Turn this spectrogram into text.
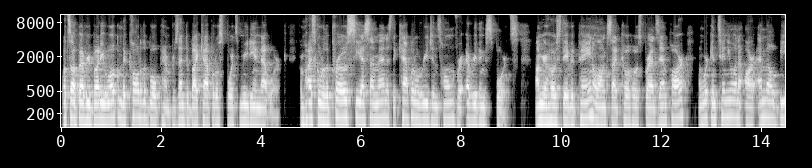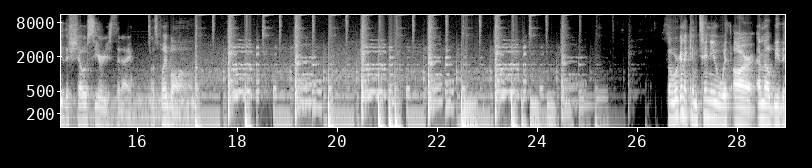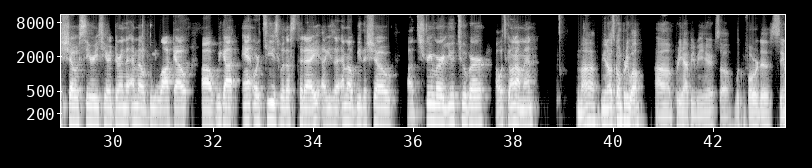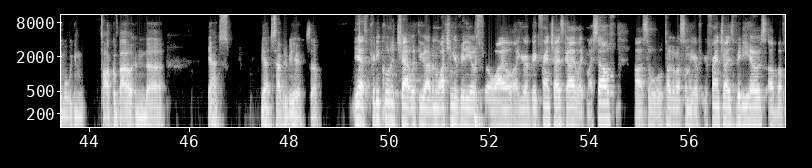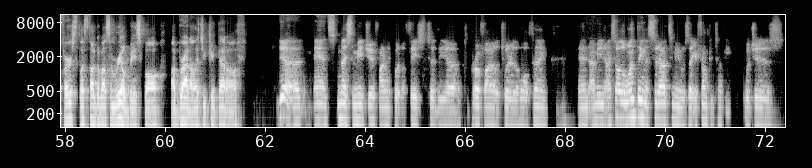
What's up, everybody? Welcome to Call to the Bullpen, presented by Capital Sports Media Network. From high school to the pros, CSMN is the Capital Region's home for everything sports. I'm your host, David Payne, alongside co host Brad Zampar, and we're continuing our MLB The Show series today. Let's play ball. So we're going to continue with our MLB The Show series here during the MLB lockout. Uh, we got Ant Ortiz with us today. Uh, he's an MLB The Show uh, streamer, YouTuber. Uh, what's going on, man? Nah, you know, it's going pretty well. I'm pretty happy to be here. So looking forward to seeing what we can talk about. And uh, yeah, just, yeah, just happy to be here. So yeah, it's pretty cool to chat with you. I've been watching your videos for a while. Uh, you're a big franchise guy like myself. Uh, so we'll talk about some of your, your franchise videos. Uh, but first, let's talk about some real baseball. Uh, Brad, I'll let you kick that off. Yeah, uh, and it's nice to meet you. Finally put a face to the uh, profile, the Twitter, the whole thing. Mm-hmm. And I mean, I saw the one thing that stood out to me was that you're from Kentucky, which is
